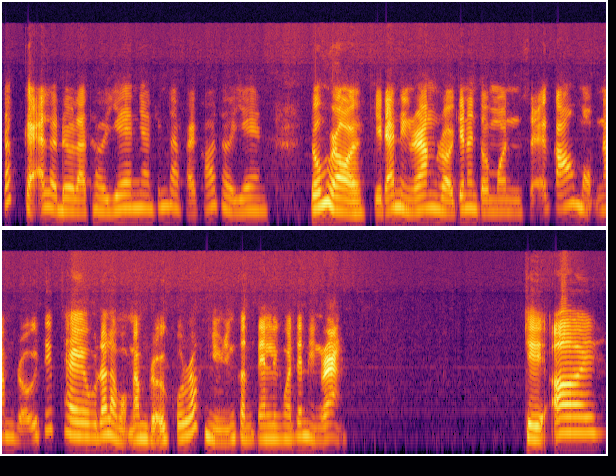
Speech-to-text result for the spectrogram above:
tất cả là đều là thời gian nha, chúng ta phải có thời gian. Đúng rồi, chị đã niềng răng rồi, cho nên tụi mình sẽ có một năm rưỡi tiếp theo. Đó là một năm rưỡi của rất nhiều những content liên quan đến niềng răng. Chị ơi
